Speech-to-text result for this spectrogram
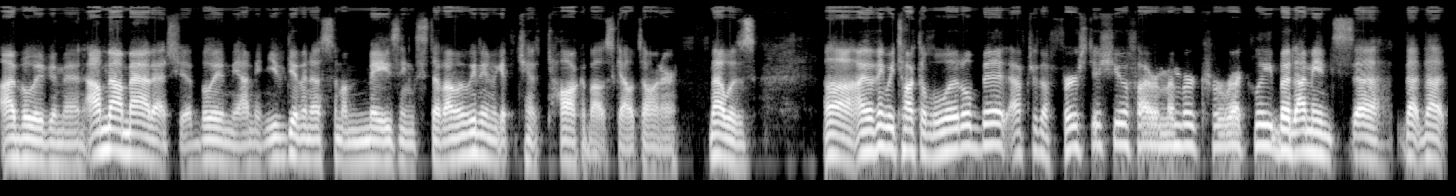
I believe you, man. I'm not mad at you. Believe me. I mean, you've given us some amazing stuff. I mean, we didn't even get the chance to talk about Scouts Honor. That was, uh, I think we talked a little bit after the first issue, if I remember correctly. But I mean, uh, that that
